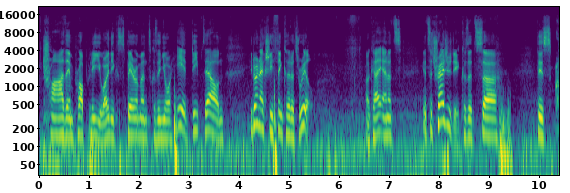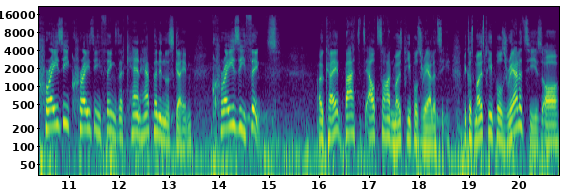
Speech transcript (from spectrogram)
try them properly, you won't experiment because in your head, deep down, you don't actually think that it's real. Okay, and it's it's a tragedy because it's uh, there's crazy, crazy things that can happen in this game, crazy things. Okay, but it's outside most people's reality. Because most people's realities are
